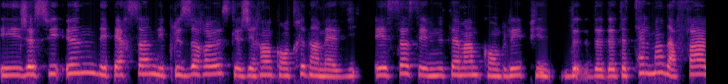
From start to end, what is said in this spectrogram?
et je suis une des personnes les plus heureuses que j'ai rencontrées dans ma vie. Et ça, c'est venu tellement me combler, puis de, de, de, tellement d'affaires.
